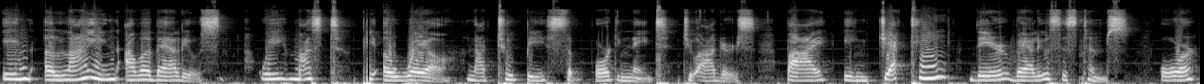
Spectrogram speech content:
In aligning our values, we must be aware not to be subordinate to others by injecting their value systems or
